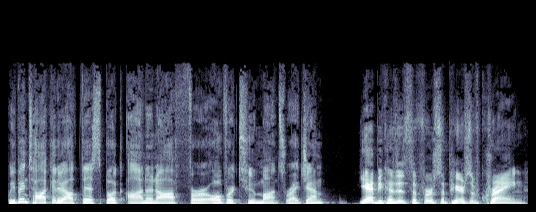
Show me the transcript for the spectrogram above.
We've been talking about this book on and off for over 2 months, right, Jem? Yeah, because it's the first appearance of Krang.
